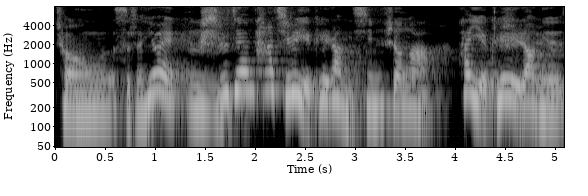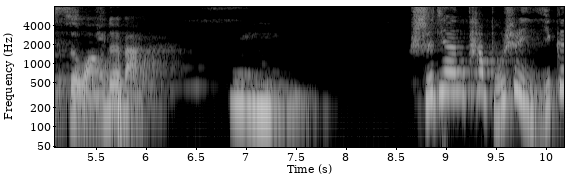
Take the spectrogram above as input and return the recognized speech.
成死神，因为时间它其实也可以让你新生啊，它也可以让你死亡，对吧？嗯。时间它不是一个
